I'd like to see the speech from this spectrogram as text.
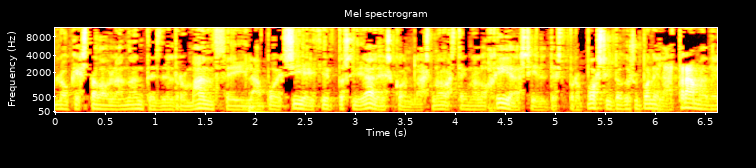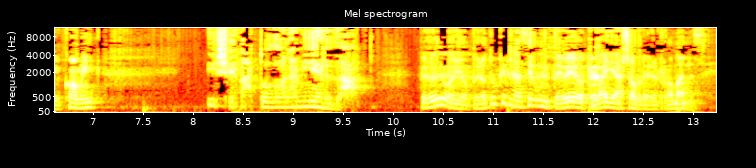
lo que estaba hablando antes del romance y la poesía y ciertos ideales con las nuevas tecnologías y el despropósito que supone la trama del cómic, y se va todo a la mierda. Pero digo yo, ¿pero tú quieres hacer un TVO que vaya sobre el romance?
